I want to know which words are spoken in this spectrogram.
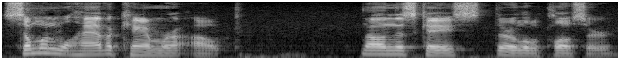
someone will have a camera out. Now, in this case, they're a little closer,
